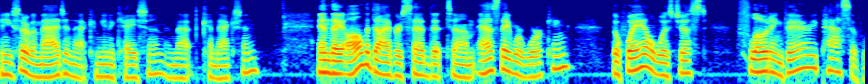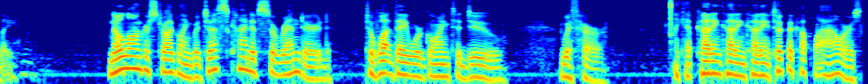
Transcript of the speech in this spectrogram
Can you sort of imagine that communication and that connection? And they all the divers said that um, as they were working, the whale was just floating very passively, no longer struggling, but just kind of surrendered to what they were going to do with her. They kept cutting, cutting, cutting. It took a couple hours,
